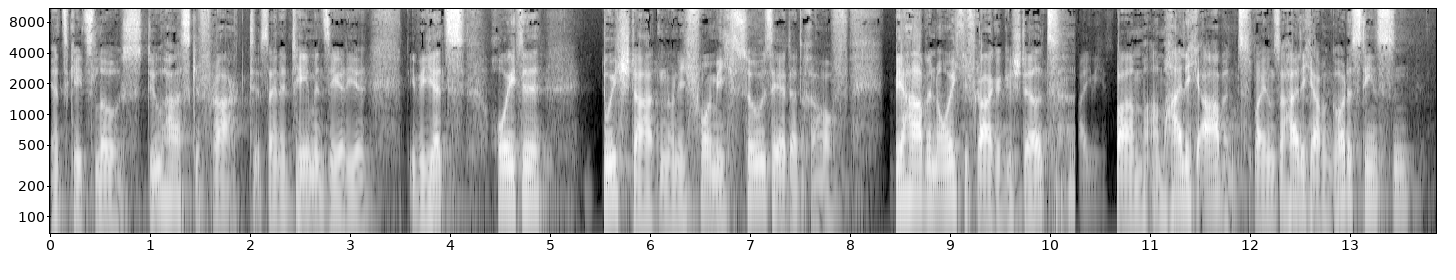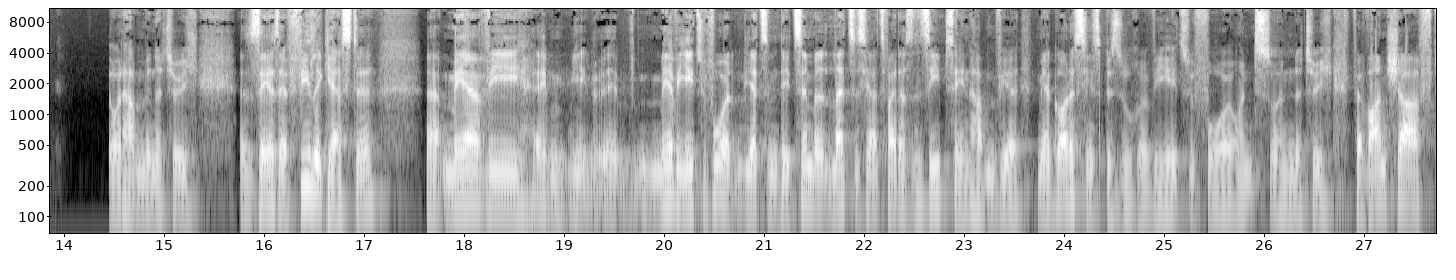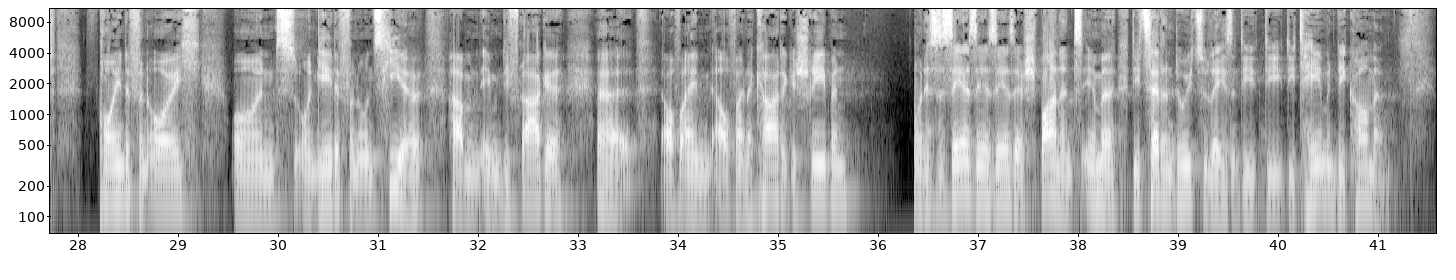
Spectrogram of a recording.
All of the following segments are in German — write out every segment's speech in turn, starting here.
Jetzt geht's los. Du hast gefragt. Das ist eine Themenserie, die wir jetzt heute durchstarten und ich freue mich so sehr darauf. Wir haben euch die Frage gestellt, eigentlich war am, Heiligabend, bei unseren Heiligabend-Gottesdiensten. Dort haben wir natürlich sehr, sehr viele Gäste, äh, mehr wie, eben, äh, mehr wie je zuvor. Jetzt im Dezember letztes Jahr 2017 haben wir mehr Gottesdienstbesuche wie je zuvor und, und natürlich Verwandtschaft, Freunde von euch und, und jeder von uns hier haben eben die Frage äh, auf, ein, auf eine Karte geschrieben. Und es ist sehr, sehr, sehr, sehr spannend, immer die Zettel durchzulesen, die, die, die Themen, die kommen.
